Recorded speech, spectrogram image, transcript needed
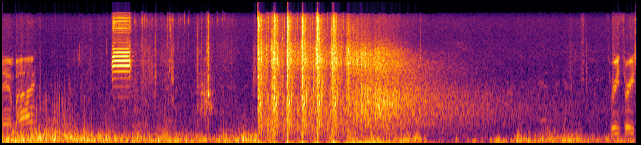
Stand by. Three three.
